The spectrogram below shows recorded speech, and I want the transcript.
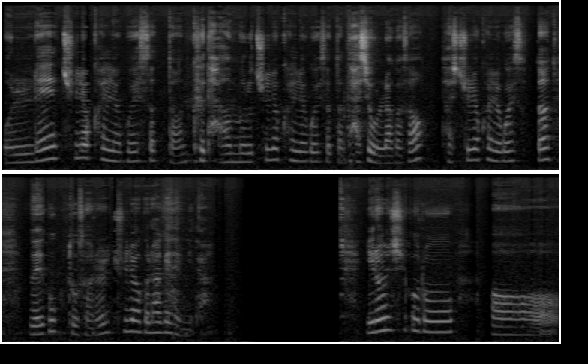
원래 출력하려고 했었던 그 다음으로 출력하려고 했었던 다시 올라가서 다시 출력하려고 했었던 외국 도서를 출력을 하게 됩니다. 이런 식으로 어,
